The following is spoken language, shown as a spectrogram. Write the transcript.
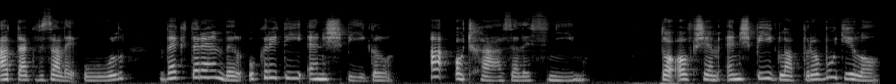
A tak vzali úl, ve kterém byl ukrytý Enšpígl a odcházeli s ním. To ovšem Enšpígla probudilo,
